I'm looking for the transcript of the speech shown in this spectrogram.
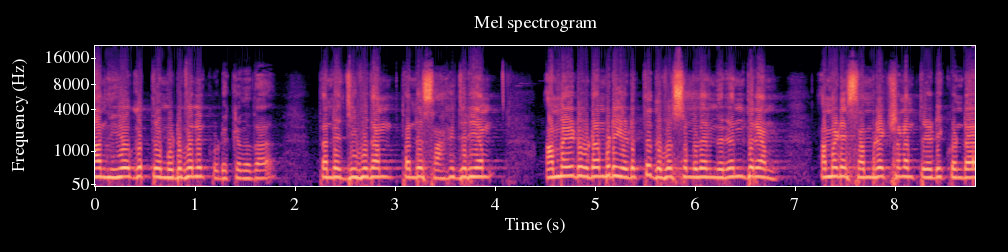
ആ നിയോഗത്തെ മുഴുവനും കൊടുക്കുന്നത്. തന്റെ ജീവിതം തന്റെ സാഹചര്യം അമ്മയുടെ ഉടമ്പടി എടുത്ത ദിവസം മുതൽ നിരന്തരം അമ്മയുടെ സംരക്ഷണം തേടിക്കൊണ്ട്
